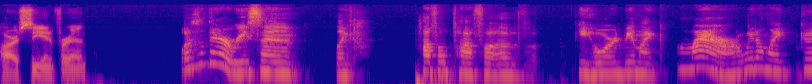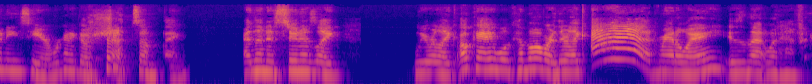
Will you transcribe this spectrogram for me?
RC and Friends. Wasn't there a recent like Hufflepuff of P Horde being like, "Wow, we don't like Goonies here. We're gonna go shoot something," and then as soon as like we were like, "Okay, we'll come over," they're like, "Ah!" and ran away. Isn't that what happened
